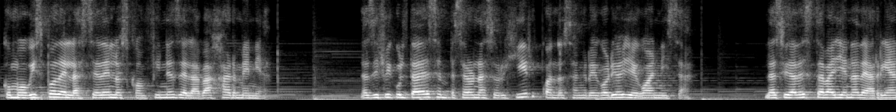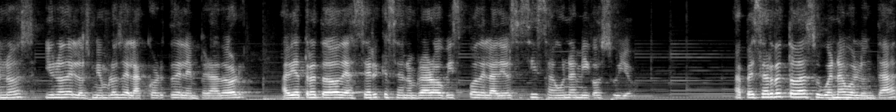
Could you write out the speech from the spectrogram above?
como obispo de la sede en los confines de la Baja Armenia. Las dificultades empezaron a surgir cuando San Gregorio llegó a Niza. La ciudad estaba llena de arrianos y uno de los miembros de la corte del emperador había tratado de hacer que se nombrara obispo de la diócesis a un amigo suyo. A pesar de toda su buena voluntad,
